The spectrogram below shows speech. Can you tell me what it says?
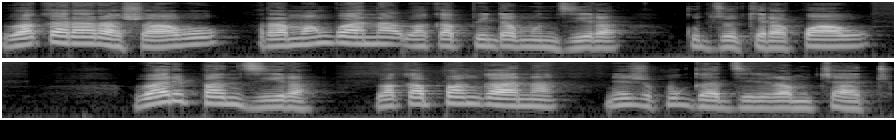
Vakarara zvavo ramangwana vakapinda munzira kudzokera kwavo. Vari panzira vakapangana nezvekugadzirira muchato.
